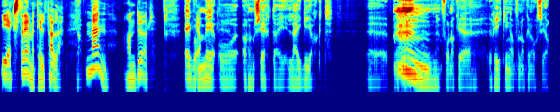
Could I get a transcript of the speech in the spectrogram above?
i ekstreme tilfeller. Ja. Men han dør. Jeg var med og arrangerte ei leigejakt eh, for noen rikinger for noen år siden.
